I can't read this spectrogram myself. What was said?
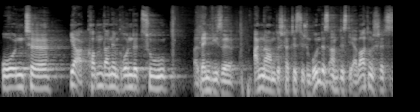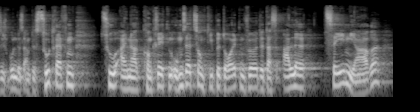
Und äh, ja, kommen dann im Grunde zu, wenn diese Annahmen des Statistischen Bundesamtes, die Erwartungen des Statistischen Bundesamtes zutreffen, zu einer konkreten Umsetzung, die bedeuten würde, dass alle zehn Jahre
